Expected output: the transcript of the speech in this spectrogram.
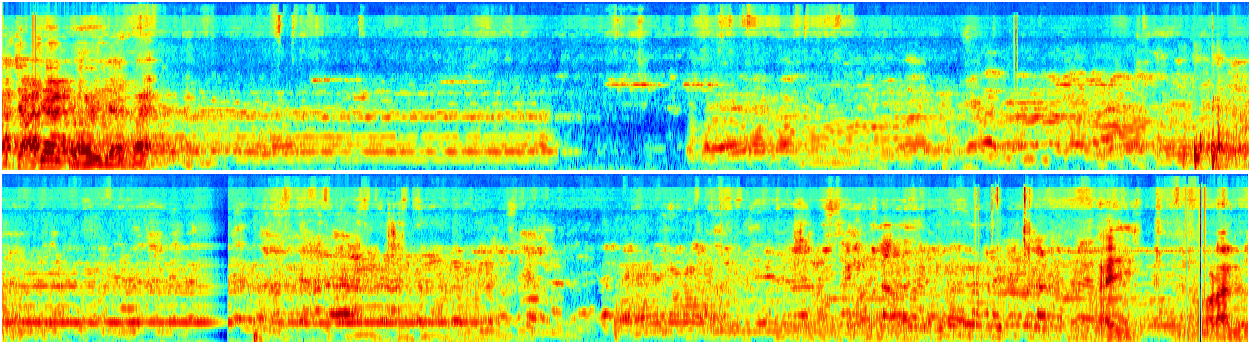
আচ্ছা আজানটা হয়ে ভাই ভাই। লড়ালো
